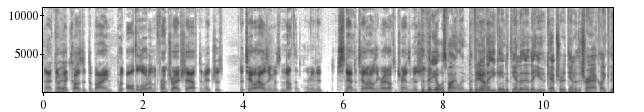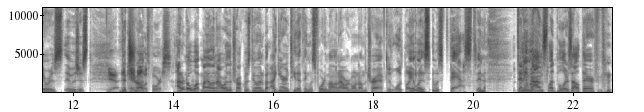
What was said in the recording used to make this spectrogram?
and I think Oh, yeah. that caused it to bind, put all the load on the front drive shaft, and it just the tail housing was nothing. I mean, it snapped the tail housing right off the transmission. The video was violent. The video Yeah. that you gained at the end of, that you captured at the end of the track, like there was, it was just yeah, the it came truck- out with force. I don't know what mile an hour the truck was doing, but I guarantee that thing was 40 mile an hour going down the track. It looked like it it. was it was fast. And to any non sled pullers out there, that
